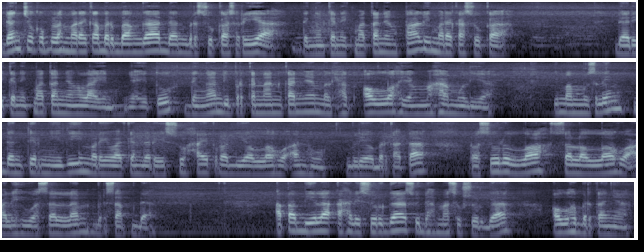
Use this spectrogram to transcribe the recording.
Dan cukuplah mereka berbangga dan bersuka seria dengan kenikmatan yang paling mereka suka, dari kenikmatan yang lain, yaitu dengan diperkenankannya melihat Allah yang maha mulia. Imam Muslim dan Tirmidzi meriwayatkan dari Suhaib radhiyallahu anhu. Beliau berkata, Rasulullah shallallahu alaihi wasallam bersabda, Apabila ahli surga sudah masuk surga, Allah bertanya,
